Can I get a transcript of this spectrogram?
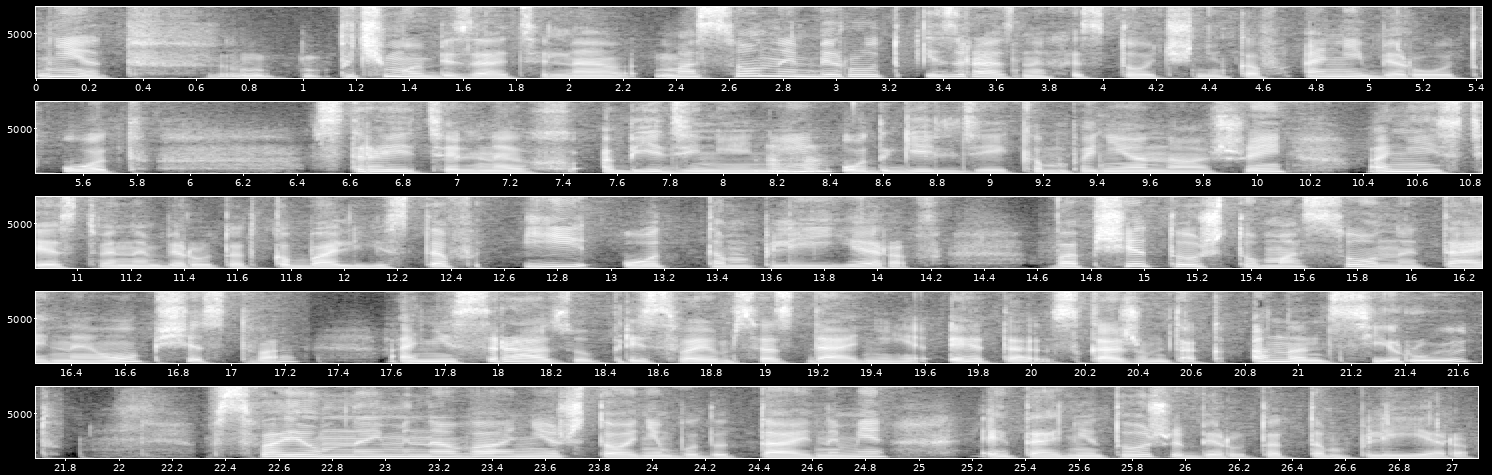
Ну, нет. Почему обязательно? Масоны берут из разных источников. Они берут от строительных объединений, uh-huh. от гильдий компаньонажей. Они, естественно, берут от каббалистов и от тамплиеров. Вообще то, что масоны — тайное общество, они сразу при своем создании это, скажем так, анонсируют в своем наименовании, что они будут тайными. Это они тоже берут от тамплиеров.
